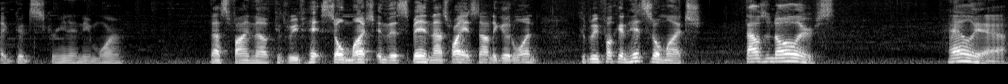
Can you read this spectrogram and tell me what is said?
a good screen anymore. That's fine though, because we've hit so much in this spin. That's why it's not a good one. Because we fucking hit so much. Thousand dollars. Hell yeah.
